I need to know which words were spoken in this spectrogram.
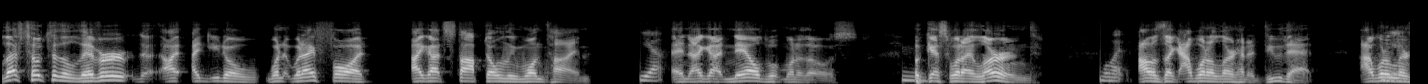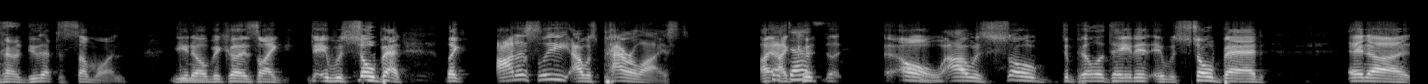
Left hook to the liver. I, I, you know, when when I fought, I got stopped only one time. Yeah. And I got nailed with one of those. Mm. But guess what? I learned. What? I was like, I want to learn how to do that. I want to yes. learn how to do that to someone. You mm know, because like it was so bad. Like honestly, I was paralyzed. I, I could oh, I was so debilitated. It was so bad. And uh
